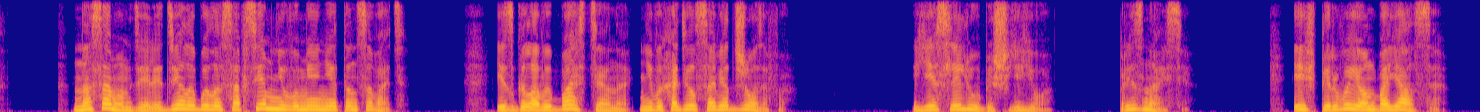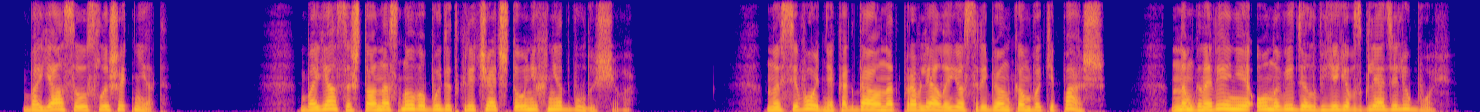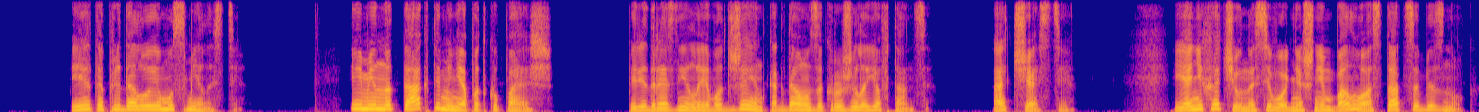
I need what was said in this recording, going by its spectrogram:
На самом деле дело было совсем не в умении танцевать. Из головы Бастиана не выходил совет Джозефа. «Если любишь ее, признайся». И впервые он боялся, боялся услышать «нет». Боялся, что она снова будет кричать, что у них нет будущего. Но сегодня, когда он отправлял ее с ребенком в экипаж, на мгновение он увидел в ее взгляде любовь. И это придало ему смелости. «Именно так ты меня подкупаешь», — передразнила его Джейн, когда он закружил ее в танце. «Отчасти. Я не хочу на сегодняшнем балу остаться без ног».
